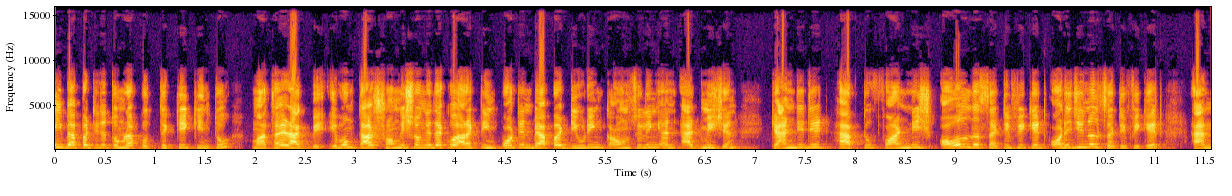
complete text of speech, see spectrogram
এই ব্যাপারটিতে তোমরা প্রত্যেককেই কিন্তু মাথায় রাখবে এবং তার সঙ্গে সঙ্গে দেখো আরেকটি ইম্পর্টেন্ট ব্যাপার during counselling and admission candidate have to furnish all the certificate original certificate and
